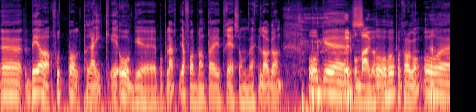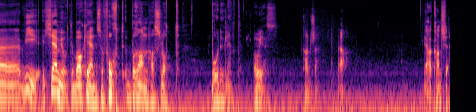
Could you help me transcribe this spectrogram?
Eh, BA fotballpreik er òg uh, populært, iallfall blant de tre som eh, lager den. Og, eh, Hører på den hver gang. Og, og hører på den hver gang. Og eh, vi kommer jo tilbake igjen så fort Brann har slått Bodø-Glimt. Oh yes. Kanskje. Ja. Ja, kanskje.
